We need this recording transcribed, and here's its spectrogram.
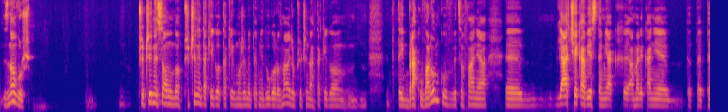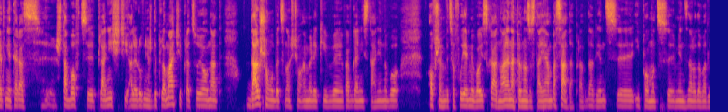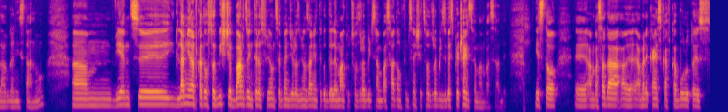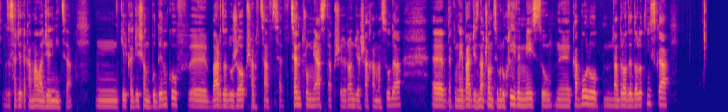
Znowuż przyczyny są, no, przyczyny takiego, takiego, możemy pewnie długo rozmawiać o przyczynach takiego, tej braku warunków wycofania. Ja ciekaw jestem, jak Amerykanie, pe pewnie teraz sztabowcy, planiści, ale również dyplomaci pracują nad dalszą obecnością Ameryki w, w Afganistanie, no bo owszem, wycofujemy wojska, no ale na pewno zostaje ambasada, prawda, więc y, i pomoc międzynarodowa dla Afganistanu. Um, więc y, dla mnie na przykład osobiście bardzo interesujące będzie rozwiązanie tego dylematu, co zrobić z ambasadą, w tym sensie, co zrobić z bezpieczeństwem ambasady. Jest to y, ambasada amerykańska w Kabulu, to jest w zasadzie taka mała dzielnica. Mm, kilkadziesiąt budynków, y, bardzo duży obszar w, w centrum miasta przy rondzie Szacha Masuda e, takim najbardziej znaczącym, ruchliwym miejscu Kabulu na drodze do lotniska,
